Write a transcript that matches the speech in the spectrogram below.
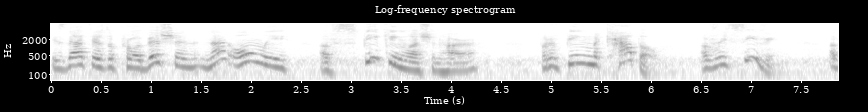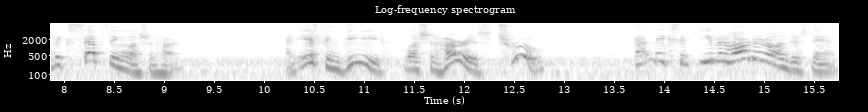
is that there's a prohibition not only of speaking Lashon Hara, but of being makabel, of receiving, of accepting Lashon Hara. And if indeed Lashon Hara is true, that makes it even harder to understand.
